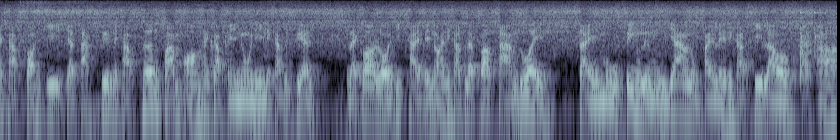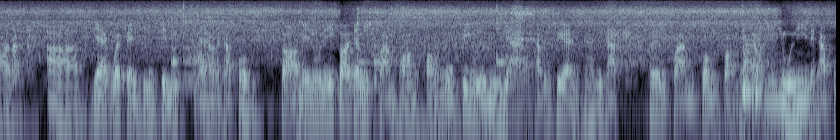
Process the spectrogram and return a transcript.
นะครับ ก่อนที่จะตักขึ้นนะครับ เพิ่มความหอมให้กับเมนูนี้นะครับเพื่อนๆแล้วก็โรยพริกไทยไปหน่อยนะครับ แล้วก็ตามด้วยใส่หมูปิ้งหรือหมูย่างลงไปเลยนะครับ ที่เราแยกไว้เป็นชิ้นๆแล้วนะครับ ผมก็เมนูนี้ก็จะมีความหอมของหมูปิ้งหรือหมูย่างนะครับเพื่อนๆอ่านี่ครับเพิ่มความกลมกล่อมให้กับเมนูนี้นะครับ ผ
